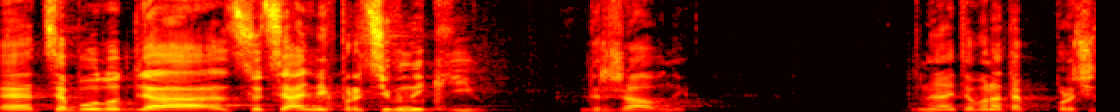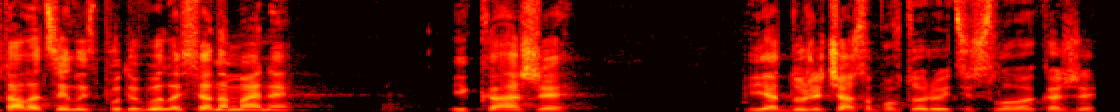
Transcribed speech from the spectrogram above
е, це було для соціальних працівників державних. Знаєте, вона так прочитала цей лист, подивилася на мене і каже, я дуже часто повторюю ці слова, каже,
